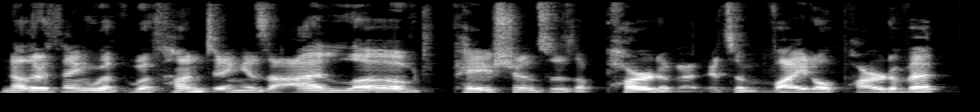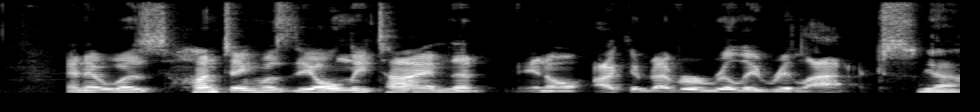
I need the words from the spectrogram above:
another thing with with hunting is I loved patience as a part of it. It's a vital part of it, and it was hunting was the only time that you know I could ever really relax. Yeah.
